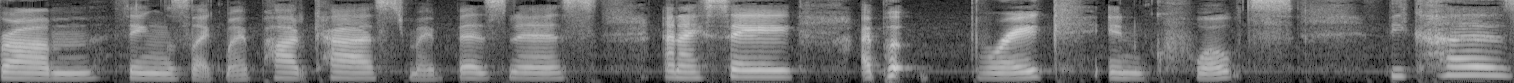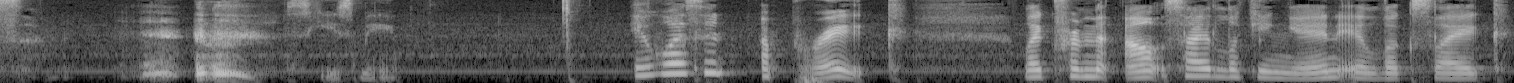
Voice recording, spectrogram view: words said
from things like my podcast, my business. And I say, I put break in quotes because, excuse me, it wasn't a break. Like from the outside looking in, it looks like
